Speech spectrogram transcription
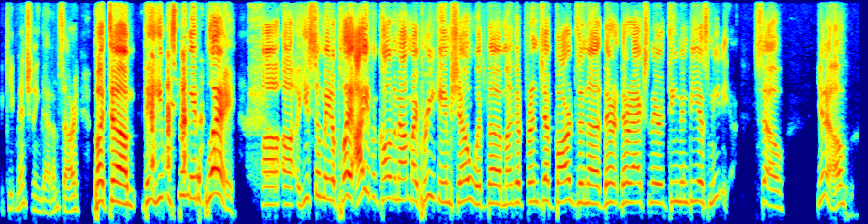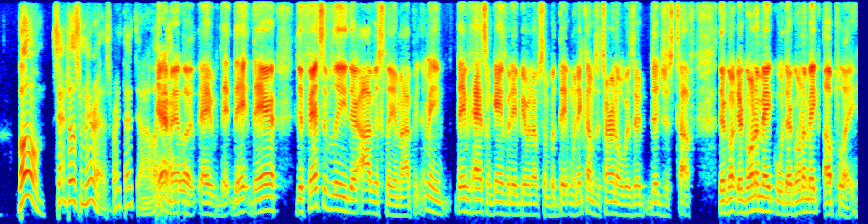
I keep mentioning that. I'm sorry, but um, they, he still made a play. Uh, uh, he still made a play. I even called him out in my pregame show with uh, my good friend Jeff Barnes and uh, their their action there at Team NBS Media. So, you know, Boom, Santos Ramirez. Write that down. I like. Yeah, that. man. Look, they they they they're defensively. They're obviously, in my opinion. I mean, they've had some games where they've given up some, but they, when it comes to turnovers, they're they're just tough. They're going they're going to make they're going to make a play.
